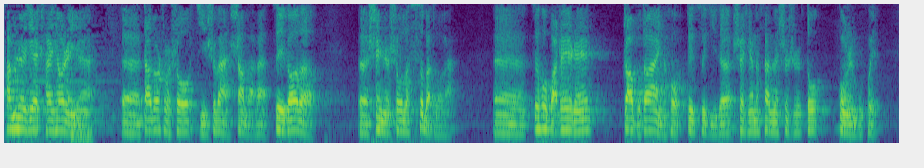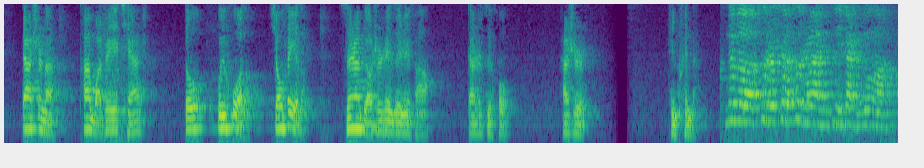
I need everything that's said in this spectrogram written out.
他们这些传销人员，呃，大多数收几十万、上百万，最高的，呃，甚至收了四百多万。呃，最后把这些人抓捕到案以后，对自己的涉嫌的犯罪事实都供认不讳。但是呢，他们把这些钱都挥霍了。消费了，虽然表示认罪认罚，但是最后还是很困难。那个四十这四十万你自己干什么用啊？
